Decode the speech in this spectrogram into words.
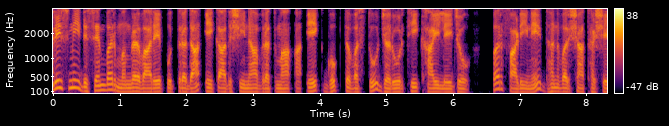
ત્રીસમી ડિસેમ્બર મંગળવારે પુત્રદા એકાદશીના વ્રતમાં આ એક ગુપ્ત વસ્તુ જરૂરથી ખાઈ લેજો, પર ફાડીને ધનવર્ષા થશે.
